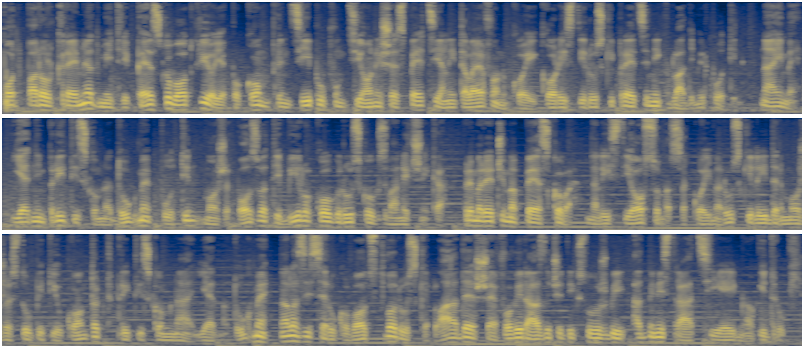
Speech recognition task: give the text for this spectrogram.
Portparol Kremlja Dmitri Peskov otkrio je po kom principu funkcioniše specijalni telefon koji koristi ruski predsjednik Vladimir Putin. Naime, jednim pritiskom na dugme Putin može pozvati bilo kog ruskog zvaničnika. Prema rečima Peskova, na listi osoba sa kojima ruski lider može stupiti u kontakt pritiskom na jedno dugme, nalazi se rukovodstvo ruske vlade, šefovi različitih službi, administracije i mnogi drugi.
